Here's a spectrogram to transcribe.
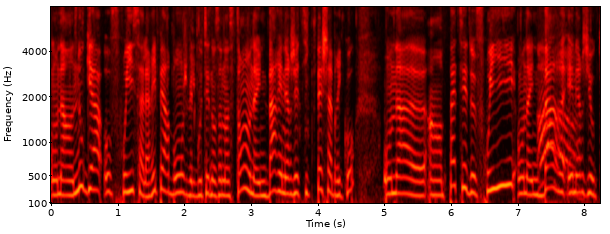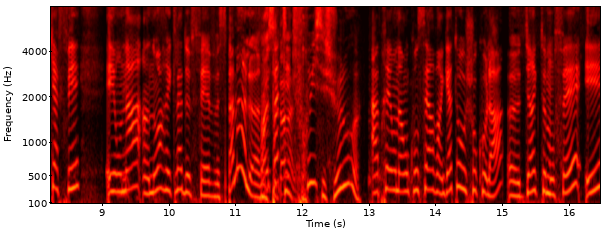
On a un nougat aux fruits. Ça a l'air hyper bon. Je vais le goûter dans un instant. On a une barre énergétique pêche abricot. On a euh, un pâté de fruits. On a une barre énergie au café. Et on a un noir éclat de fèves. C'est pas mal. Ouais, c'est pas Pâté mal. de fruits, c'est chelou. Après, on a en conserve un gâteau au chocolat euh, directement fait et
